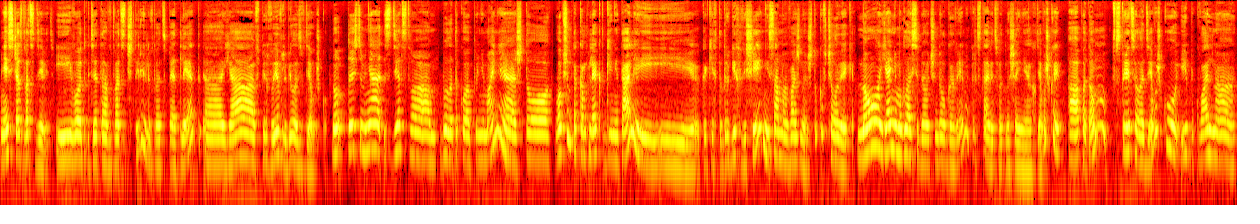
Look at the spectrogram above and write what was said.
Мне сейчас 29. И вот где-то в 24 или в 25 лет э, я впервые влюбилась в девушку. Ну, то есть у меня с детства было такое понимание, что, в общем-то, комплект гениталий и каких-то других вещей не самая важная штука в человеке. Но я не могла себя очень долгое время представить в отношениях с девушкой. А потом встретила девушку и буквально,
